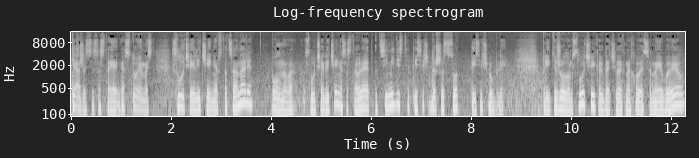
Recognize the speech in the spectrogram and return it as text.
тяжести состояния, стоимость случая лечения в стационаре, полного случая лечения составляет от 70 тысяч до 600 тысяч рублей. При тяжелом случае, когда человек находится на ИВЛ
